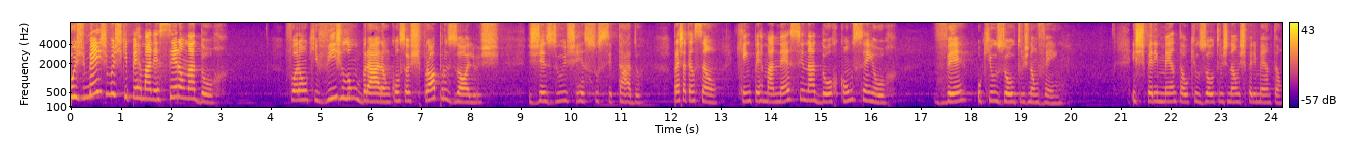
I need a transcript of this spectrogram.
Os mesmos que permaneceram na dor foram que vislumbraram com seus próprios olhos Jesus ressuscitado. Preste atenção: quem permanece na dor com o Senhor vê o que os outros não veem, experimenta o que os outros não experimentam.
